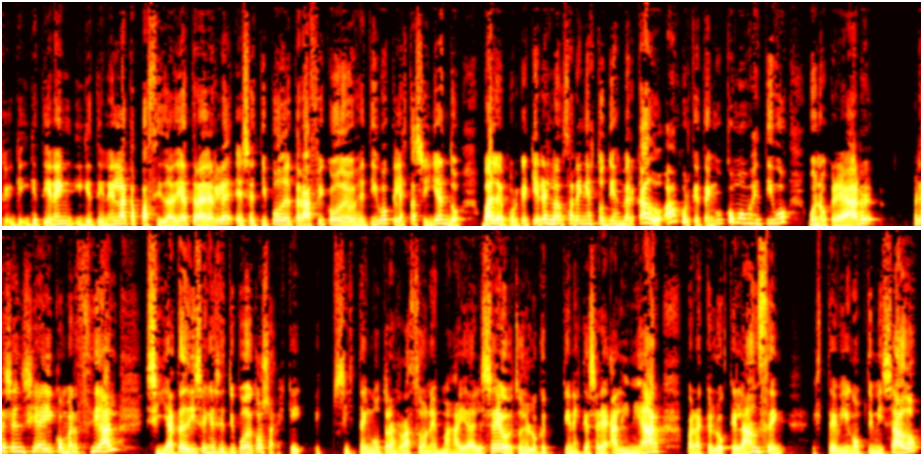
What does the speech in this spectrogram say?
que, tienen, y que tienen la capacidad de atraerle ese tipo de tráfico de objetivo que le está siguiendo. Vale, ¿por qué quieres lanzar en estos 10 mercados? Ah, porque tengo como objetivo, bueno, crear presencia ahí comercial, si ya te dicen ese tipo de cosas, es que existen otras razones más allá del SEO. Entonces lo que tienes que hacer es alinear para que lo que lancen esté bien optimizado.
